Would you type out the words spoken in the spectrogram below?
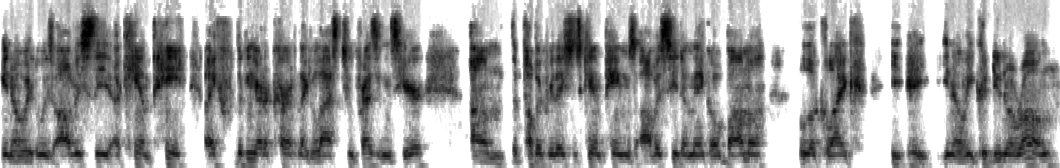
you know, it was obviously a campaign. Like looking at our current, like the last two presidents here, um, the public relations campaign was obviously to make Obama look like he, you know he could do no wrong,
